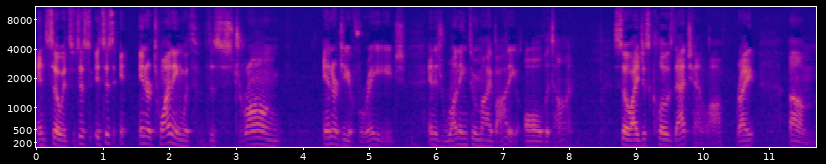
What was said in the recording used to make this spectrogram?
and so it's just it's just intertwining with this strong energy of rage and it's running through my body all the time. So I just closed that channel off, right? Um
